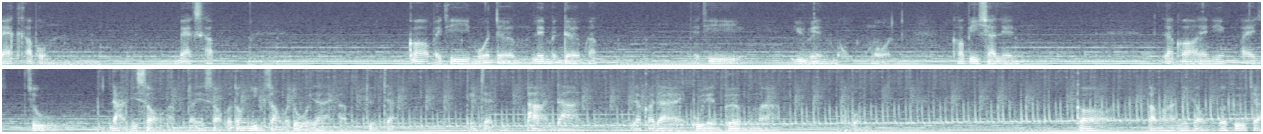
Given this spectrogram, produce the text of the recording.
back ครับผม back ครับ ก็ไปที่โหมดเดิมเล่นเหมือนเดิมครับ ไปที่ event mode copy challenge แล้วก็ในนี้ไปสู่ด่านที่สองครับด่านที่สองก็ต้องยิงสองประตูได้ครับ ถึงจะถึงจะผ่านด่าน แล้วก็ได้ผู้เล่นเพิ่มขึ้นมาครับผมก็ประมาณนี้ครับก็คือจะ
